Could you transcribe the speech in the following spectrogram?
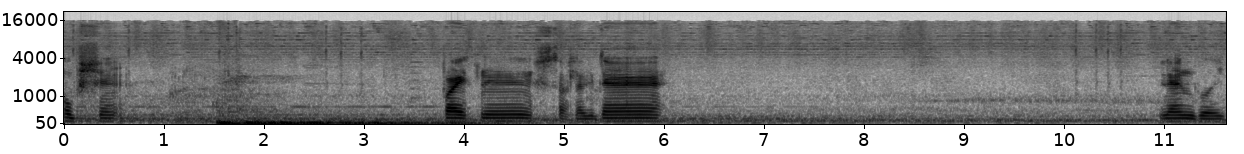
option brightness stuff like that language.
